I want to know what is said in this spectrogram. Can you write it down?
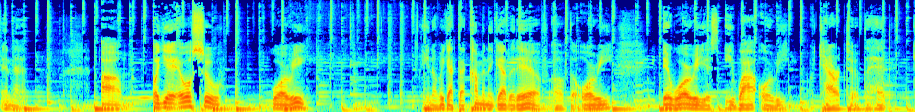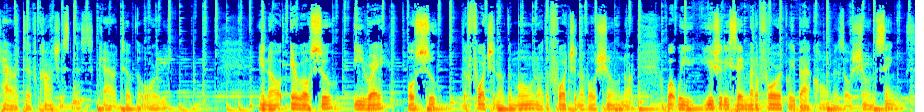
in that. Um, but yeah, Irosu Ori. You know, we got that coming together there of, of the Ori. Iwori is Iwa Ori, or character of the head, character of consciousness, character of the Ori. You know, Irosu, Ire, Osu, the fortune of the moon or the fortune of Oshun, or what we usually say metaphorically back home is Oshun sings.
